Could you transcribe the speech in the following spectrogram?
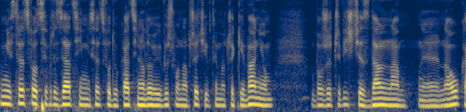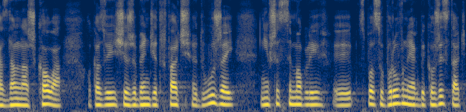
Ministerstwo Cyfryzacji, Ministerstwo Edukacji Narodowej wyszło naprzeciw tym oczekiwaniom, bo rzeczywiście zdalna e, nauka, zdalna szkoła okazuje się, że będzie trwać dłużej. Nie wszyscy mogli e, w sposób równy jakby korzystać.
